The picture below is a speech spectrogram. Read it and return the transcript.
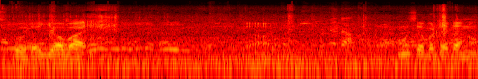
સસ્તું થઈ ગયો ભાઈ. શું છે બટેટાનું?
